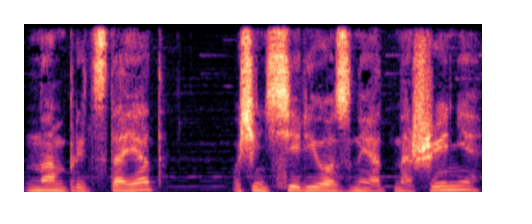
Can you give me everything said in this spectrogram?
нам предстоят очень серьезные отношения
